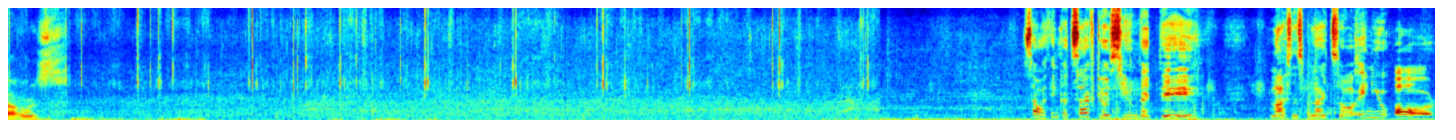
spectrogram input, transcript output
Showers. So I think it's safe to assume that their license plates are NUR.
